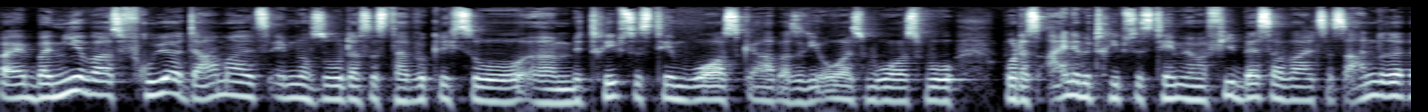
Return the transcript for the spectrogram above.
bei, bei mir war es früher damals eben noch so, dass es da wirklich so ähm, Betriebssystem-Wars gab, also die OS-Wars, wo, wo das eine Betriebssystem immer viel besser war als das andere.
